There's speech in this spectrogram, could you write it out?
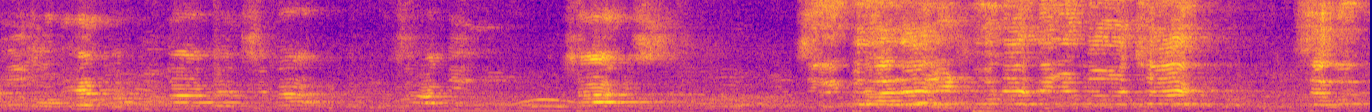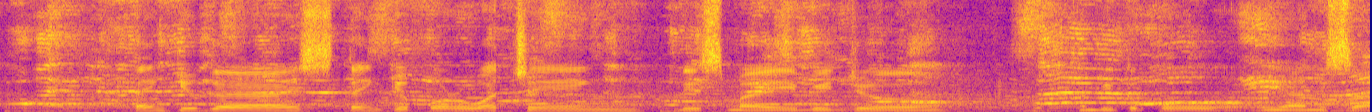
i-oriente po natin Thank you guys. Thank you for watching this my video. Nandito po yan sa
